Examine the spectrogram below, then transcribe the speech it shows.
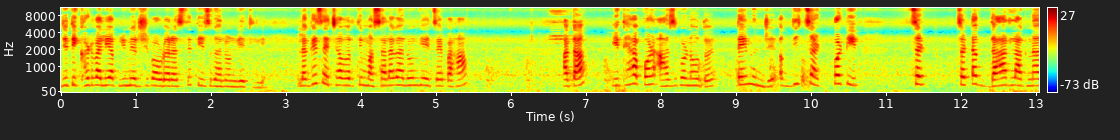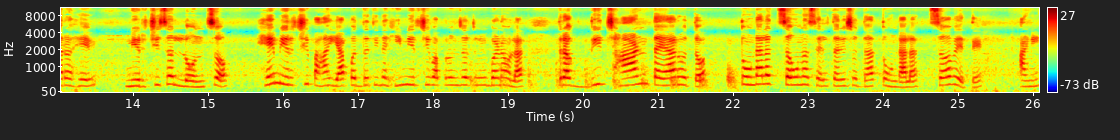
जी तिखटवाली आपली मिरची पावडर असते तीच घालून घेतली आहे. लगेच याच्यावरती मसाला घालून घ्यायचा आहे पहा. आता इथे आपण आज बनवतोय ते म्हणजे अगदी चटपटीत चट चटकदार लागणारं हे मिरचीचं लोणचं हे मिरची पहा या पद्धतीनं ही मिरची वापरून जर तुम्ही बनवलात तर अगदी छान तयार होतं. तोंडाला चव नसेल तरीसुद्धा तोंडाला चव येते. आणि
